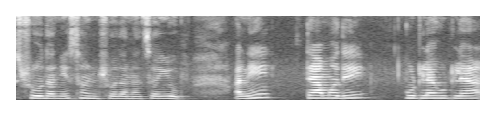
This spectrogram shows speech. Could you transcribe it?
शोध आणि संशोधनाचं युग आणि त्यामध्ये कुठल्या कुठल्या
